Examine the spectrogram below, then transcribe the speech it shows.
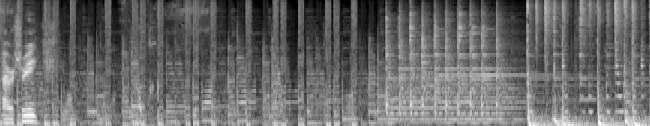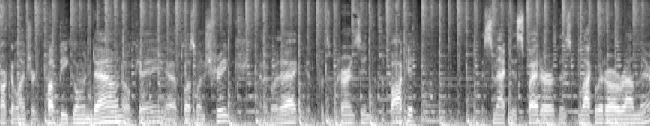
Power Shriek. Rocket Launcher Puppy going down. Okay, uh, plus one Shriek. Gonna go with that. Gonna put some currency into the pocket. Smack this spider, this Black Widow around there,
